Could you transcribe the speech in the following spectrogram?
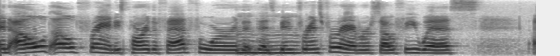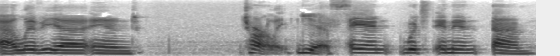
an old old friend. He's part of the Fab Four that, that's Mm-hmm. been friends forever. Sophie, Wes, uh, Olivia, and Charlie Yes. and which and then um,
